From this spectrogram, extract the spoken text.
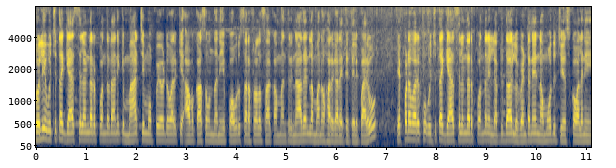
తొలి ఉచిత గ్యాస్ సిలిండర్ పొందడానికి మార్చి ముప్పై ఒకటి వరకు అవకాశం ఉందని పౌర సరఫరాల శాఖ మంత్రి నాదెండ్ల మనోహర్ గారు అయితే తెలిపారు. ఇప్పటి వరకు ఉచిత గ్యాస్ సిలిండర్ పొందని లబ్ధిదారులు వెంటనే నమోదు చేసుకోవాలని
